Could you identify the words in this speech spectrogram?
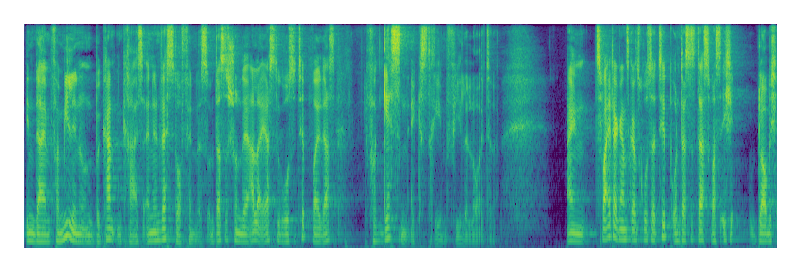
in deinem Familien- und Bekanntenkreis einen Investor findest. Und das ist schon der allererste große Tipp, weil das vergessen extrem viele Leute. Ein zweiter ganz, ganz großer Tipp, und das ist das, was ich, glaube ich,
